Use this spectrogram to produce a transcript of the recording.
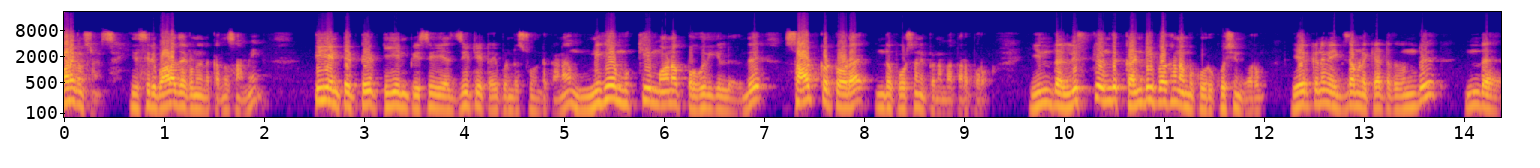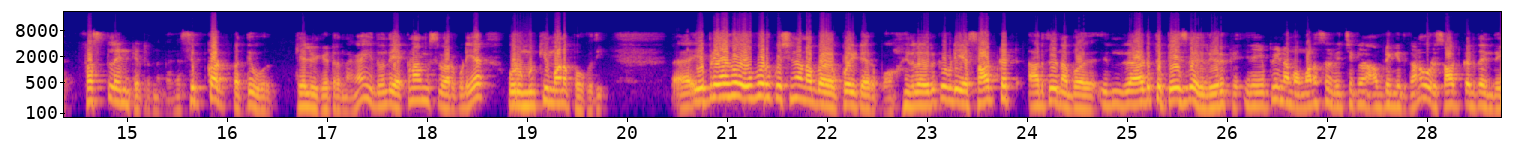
வணக்கம் ஸ்டூடெண்ட்ஸ் இது Sri Balaji Kandasamy. TN TET TNPSC SGT type பண்ணுற ஸ்டூடெண்ட்டுக்கான மிக முக்கியமான பகுதிகளில் இருந்து ஷார்ட்கட்டோட இந்த போர்ஷன் இப்போ நம்ம தரப்போகிறோம் இந்த லிஸ்ட்லேருந்து கண்டிப்பாக நமக்கு ஒரு கொஷின் வரும். ஏற்கனவே எக்ஸாமில் கேட்டது வந்து இந்த ஃபர்ஸ்ட் லைன் கேட்டிருந்தாங்க. சிப்காட் பற்றி ஒரு கேள்வி கேட்டிருந்தாங்க. இது வந்து எக்கனாமிக்ஸில் வரக்கூடிய ஒரு முக்கியமான பகுதி. இப்படியாக ஒவ்வொரு கொஸ்டினாக நம்ம போயிட்டே இருப்போம். இதில் இருக்கக்கூடிய ஷார்ட்கட் அடுத்து நம்ம இந்த அடுத்து பேஜில் இதில் இருக்கு. இதை எப்படி நம்ம மனசில் வச்சுக்கலாம் அப்படிங்கிறதுக்கான ஒரு ஷார்ட்கட் தான் இந்த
